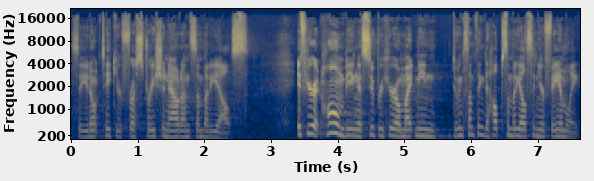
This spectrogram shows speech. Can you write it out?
so you don't take your frustration out on somebody else. If you're at home, being a superhero might mean doing something to help somebody else in your family,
